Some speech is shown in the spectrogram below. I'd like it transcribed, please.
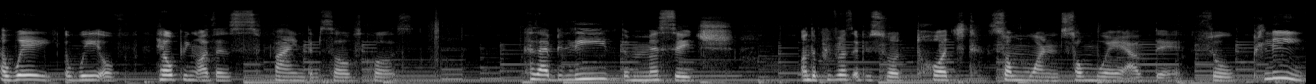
a way a way of helping others find themselves cause because I believe the message on the previous episode touched someone somewhere out there. So please,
